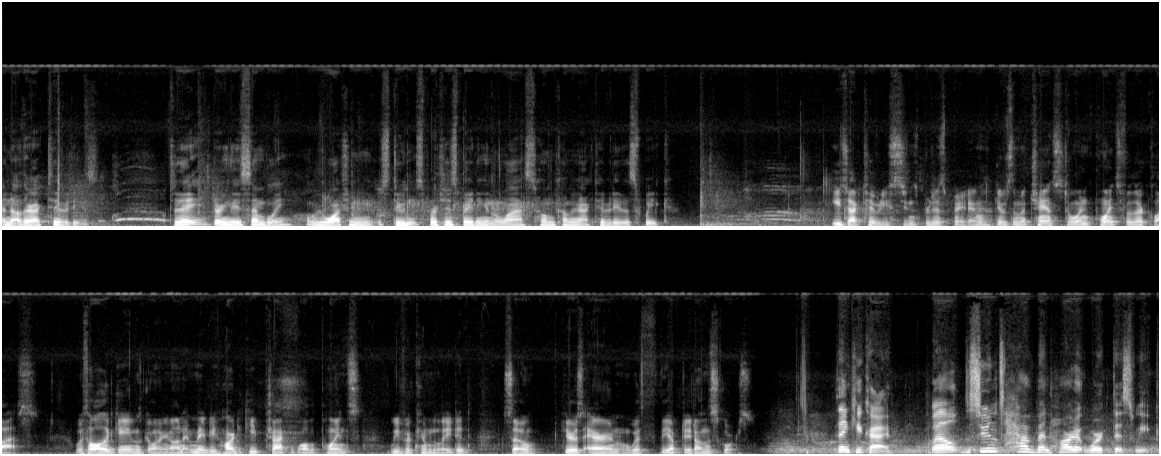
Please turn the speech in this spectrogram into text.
and other activities. Today, during the assembly, we'll be watching students participating in the last homecoming activity this week. Each activity students participate in gives them a chance to win points for their class. With all the games going on, it may be hard to keep track of all the points we've accumulated. So here's Aaren with the update on the scores. Thank you, Kai. Well, the students have been hard at work this week.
